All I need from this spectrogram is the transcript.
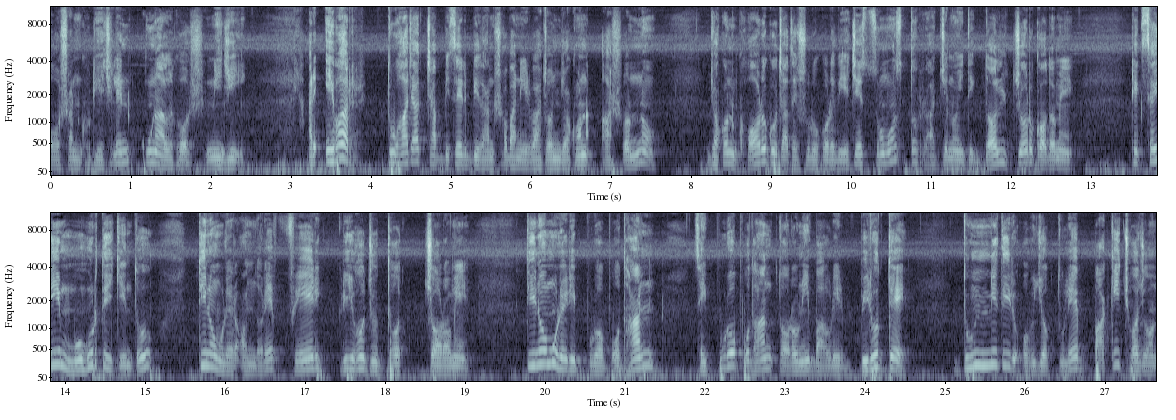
অবসান ঘটিয়েছিলেন কুণাল ঘোষ নিজেই। আর এবার দু হাজার ছাব্বিশের বিধানসভা নির্বাচন যখন আসন্ন, যখন ঘর গোছাতে শুরু করে দিয়েছে সমস্ত রাজনৈতিক দল জোর কদমে, ঠিক সেই মুহূর্তেই কিন্তু তৃণমূলের অন্দরে ফের গৃহযুদ্ধ চরমে। তৃণমূলেরই পুরো প্রধান, সেই পুরো প্রধান তরণী বাউরির বিরুদ্ধে দুর্নীতির অভিযোগ তুলে বাকি ছজন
